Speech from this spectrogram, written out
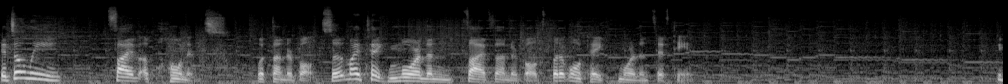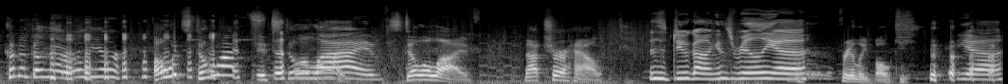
It's only five opponents with Thunderbolt, so it might take more than five Thunderbolts, but it won't take more than 15. You couldn't have done that earlier? oh, it's still alive. It's, still, alive. Still alive. Not sure how. This Dewgong is really uh Really bulky. yeah.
